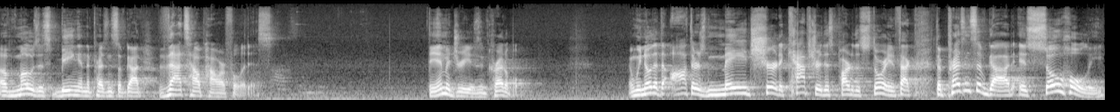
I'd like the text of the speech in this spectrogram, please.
of Moses being in the presence of God. That's how powerful it is. The imagery is incredible. And we know that the authors made sure to capture this part of the story. In fact, the presence of God is so holy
